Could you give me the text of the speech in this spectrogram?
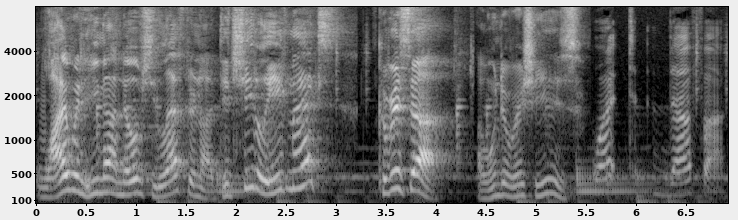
Why would he not know if she left or not? Did she leave, Max? Karissa, I wonder where she is. What the fuck?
